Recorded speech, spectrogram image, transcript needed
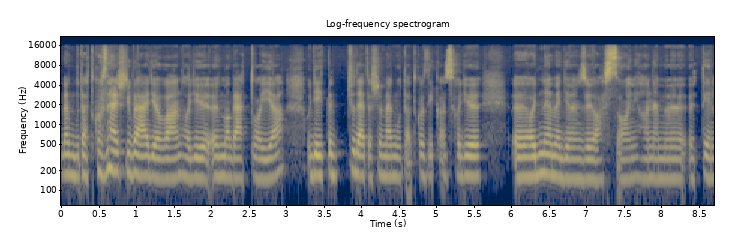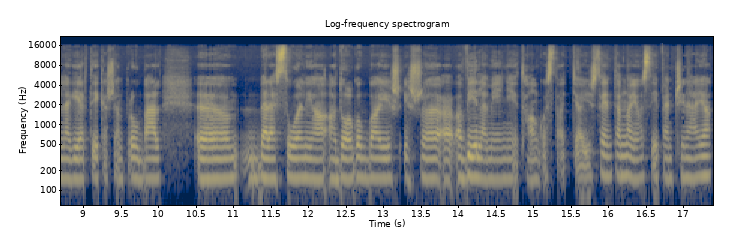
megmutatkozási vágya van, hogy ő önmagát tolja. Ugye itt csodálatosan megmutatkozik az, hogy ő hogy nem egy önző asszony, hanem ő, ő tényleg értékesen próbál beleszólni a, a dolgokba, és, és a, a véleményét hangoztatja, és szerintem nagyon szépen csinálja,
